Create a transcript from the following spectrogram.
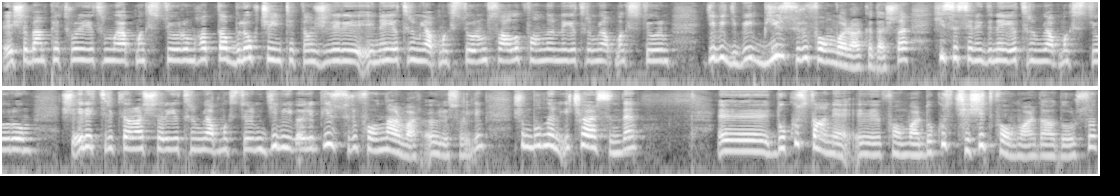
E, işte ben petrole yatırım yapmak istiyorum. Hatta blockchain teknolojileri ne yatırım yapmak istiyorum. Sağlık fonlarına yatırım yapmak istiyorum. Gibi gibi bir sürü fon var arkadaşlar. Hisse senedine yatırım yapmak istiyorum. İşte elektrikli araçlara yatırım yapmak istiyorum gibi böyle bir sürü fonlar var öyle söyleyeyim. Şimdi bunların içerisinde e, ee, 9 tane e, fon var. 9 çeşit fon var daha doğrusu.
